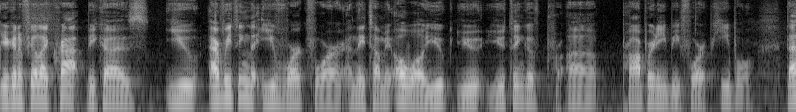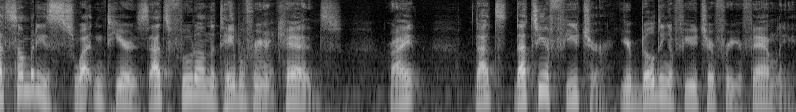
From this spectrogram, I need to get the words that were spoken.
you're gonna feel like crap because you everything that you've worked for, and they tell me, oh well, you you you think of pr- uh, property before people. That's somebody's sweat and tears. That's food on the table for your kids, right? That's that's your future. You're building a future for your family.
